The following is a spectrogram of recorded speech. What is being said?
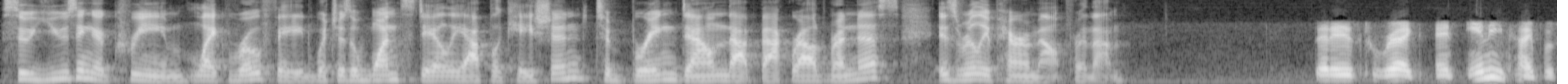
So using a cream like Rhofade, which is a once daily application to bring down that background redness is really paramount for them. That is correct. And any type of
